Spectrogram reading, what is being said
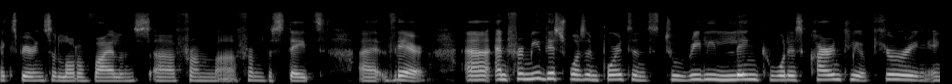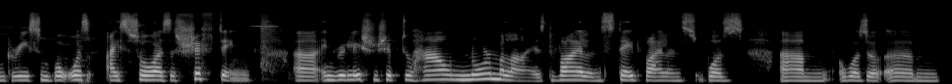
experienced a lot of violence uh, from uh, from the state uh, there. Uh, and for me, this was important to really link what is currently occurring in Greece and what was I saw as a shifting uh, in relationship to how normalized violence, state violence, was um, was um,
